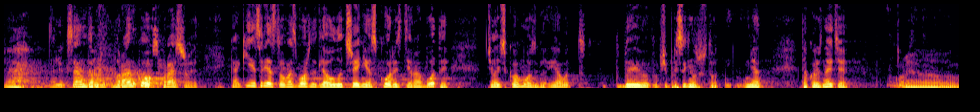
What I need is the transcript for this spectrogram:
Да. Александр Воронков спрашивает, какие средства возможны для улучшения скорости работы человеческого мозга? Я вот бы вообще присоединился, что вот у меня такой, знаете, э,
